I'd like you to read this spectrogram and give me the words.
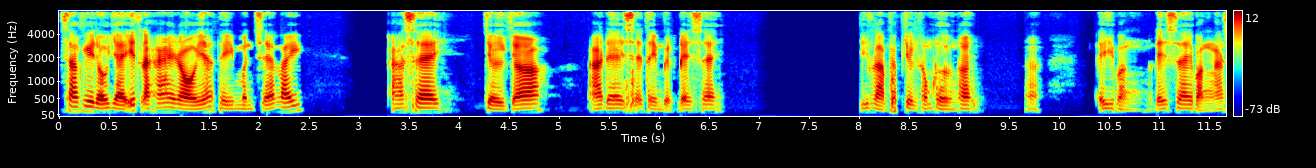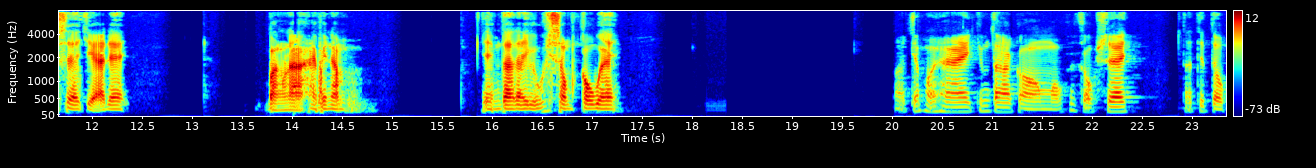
sau khi độ dài x là 2 rồi á, thì mình sẽ lấy AC trừ cho AD sẽ tìm được DC chỉ làm phép trừ thông thường thôi. À, Y bằng DC bằng AC trừ AD bằng là 2,5 vậy chúng ta đây quyết xong câu B. Ở chấm hỏi 2 chúng ta còn một cái câu C ta tiếp tục.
